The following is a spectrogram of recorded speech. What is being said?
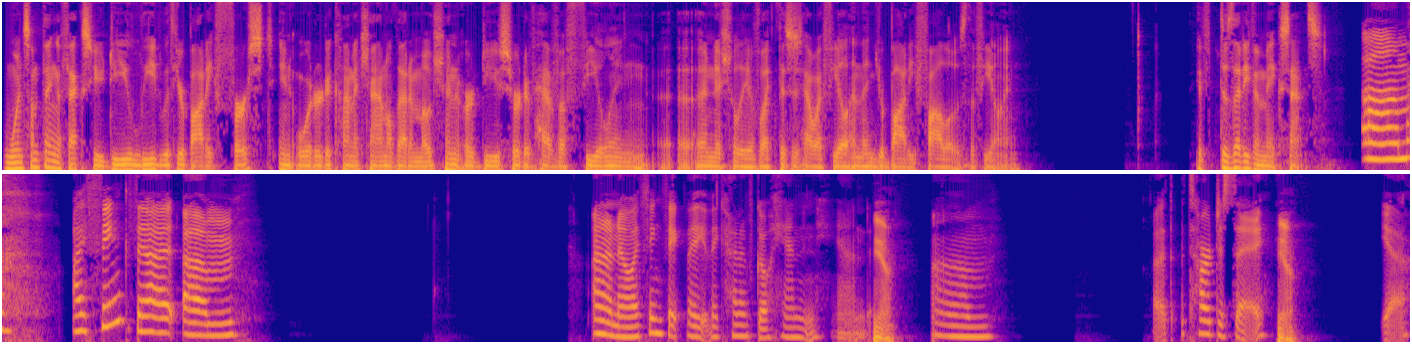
When something affects you, do you lead with your body first in order to kind of channel that emotion, or do you sort of have a feeling uh, initially of like, this is how I feel, and then your body follows the feeling? If does that even make sense? Um, I think that um, I don't know. I think they, they they kind of go hand in hand. Yeah, Um, uh, it's hard to say. yeah. Yeah.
